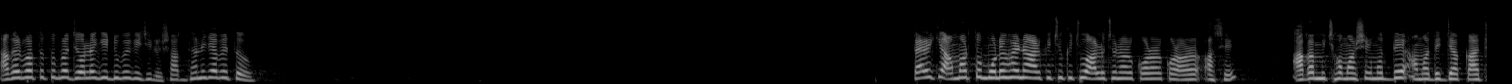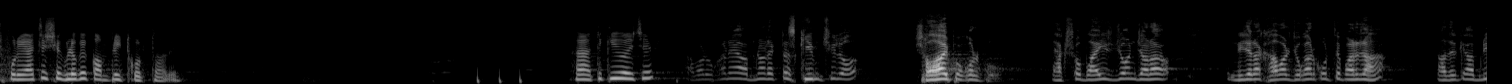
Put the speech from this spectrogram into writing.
আগের বার তো তোমরা জলে গিয়ে ডুবে গেছিল, সাবধানে যাবে তো। তাই কি আমার তো মনে হয় না আর কিছু কিছু আলোচনা করার করার আছে? আগামী ছ মাসের মধ্যে আমাদের যা কাজ পড়ে আছে সেগুলোকে কমপ্লিট করতে হবে। হ্যাঁ তো কি হয়েছে? আবার ওখানে আপনার একটা স্কিম ছিল, সহায় প্রকল্প। একশো বাইশ জন যারা নিজেরা খাবার জোগাড় করতে পারে না, তাদেরকে আপনি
